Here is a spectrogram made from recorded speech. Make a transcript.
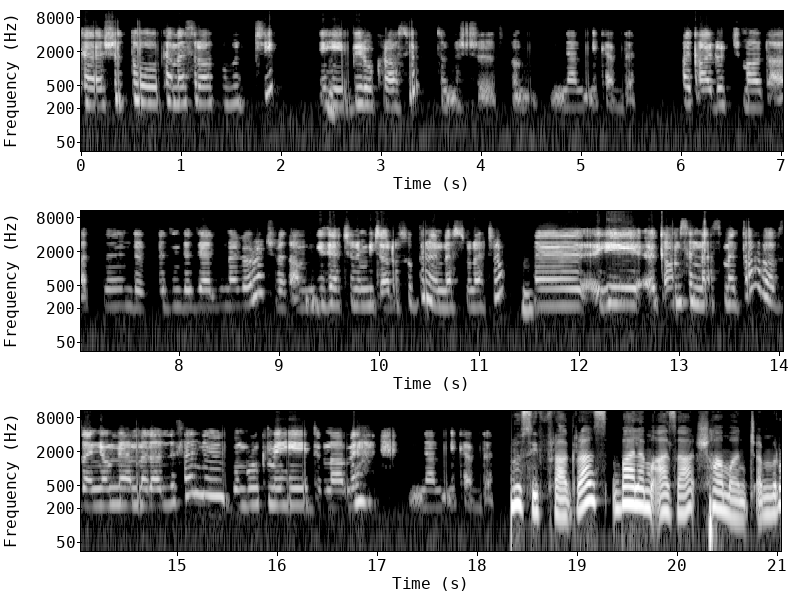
ከሽቶ ከመስራቱ ውጭ ይሄ ቢሮክራሲ ትንሽ እኛን የሚከብደን ፈቃዶች ማውጣት እንደዚህ እንደዚህ ያሉ ነገሮች በጣም ጊዜያችን የሚጨርሱብን እነሱ ናቸው። ይሄ እቃም ስናስመጣ በአብዛኛው የሚያመላልሰን ጉምሩክ መሄድ ምናምን እኛን የሚከብደን። ሉሲ ፍራግራንስ ባለመዓዛ ሻማን ጨምሮ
